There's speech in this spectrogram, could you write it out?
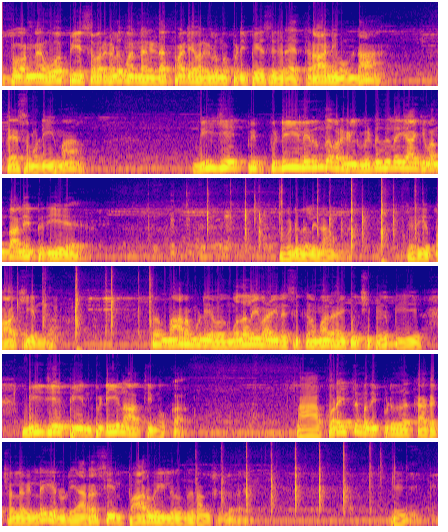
இப்போ அண்ணன் ஓபிஎஸ் அவர்களும் அண்ணன் எடப்பாடி அவர்களும் அப்படி பேசுகிற திராணி உண்டா? பேச முடியுமா? பிஜேபி பிடியிலிருந்து அவர்கள் விடுதலையாகி வந்தாலே பெரிய விடுதலை தான் பெரிய பாக்கியம்தான். இப்போ மாற முடியாது. முதலை வாயில சிக்கிற மாதிரி ஆகிப்போச்சு இப்போ பி பிஜேபியின் பிடியில் அதிமுக. நான் குறைத்து மதிப்பிடுவதற்காக சொல்லவில்லை என்னுடைய அரசியல் பார்வையிலிருந்து நான் சொல்லுகிறேன். பிஜேபி.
